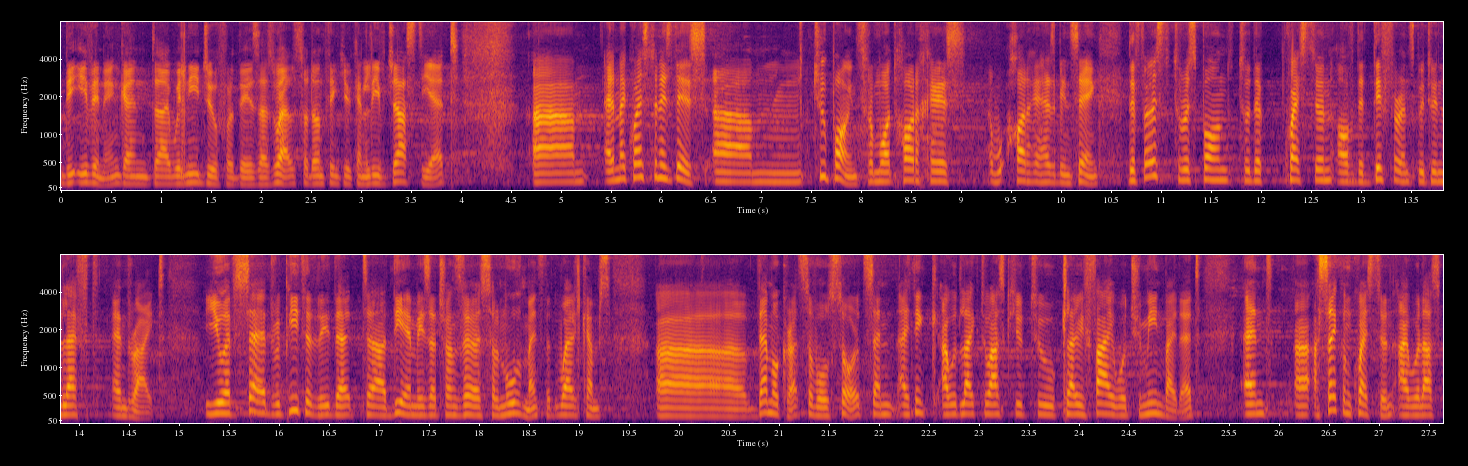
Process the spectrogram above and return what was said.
the evening, and I will need you for this as well, so don't think you can leave just yet. Um, and my question is this, um, two points from what Jorge's, Jorge has been saying. The first to respond to the question of the difference between left and right. You have said repeatedly that uh, DiEM is a transversal movement that welcomes uh, Democrats of all sorts, and I think I would like to ask you to clarify what you mean by that. And uh, a second question, I will ask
